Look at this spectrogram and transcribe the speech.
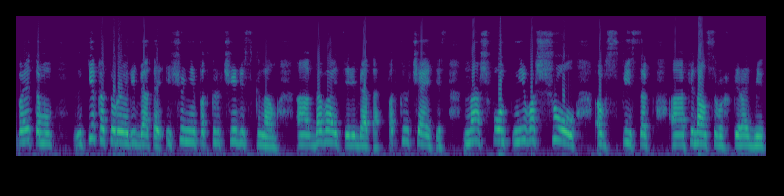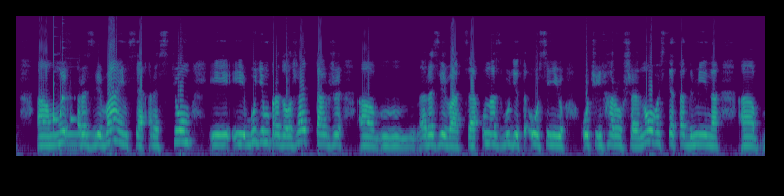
Поэтому те, которые, ребята, еще не подключились к нам, а, давайте, ребята, подключайтесь. Наш фонд не вошел а, в список а, финансовых пирамид. Мы развиваемся, растем и, и будем продолжать также развиваться. У нас будет осенью очень хорошая новость от админа,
